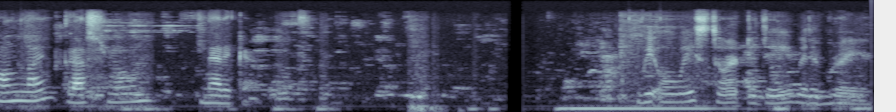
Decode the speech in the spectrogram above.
Online classroom netiquette. We always start the day with a prayer.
